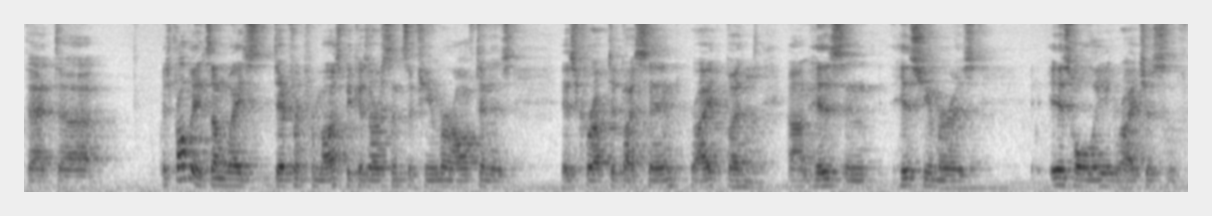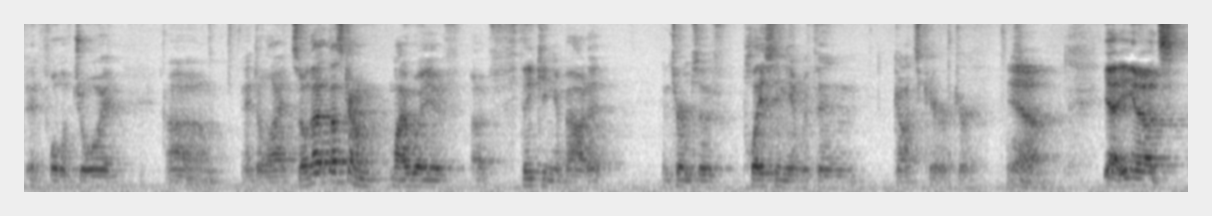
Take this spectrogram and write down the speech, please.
that. Uh, is probably in some ways different from us because our sense of humor often is is corrupted by sin, right? But mm-hmm. um, his and his humor is is holy and righteous and, and full of joy um, and delight. So that that's kind of my way of, of thinking about it in terms of placing it within God's character. Yeah, yeah. You know, it's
